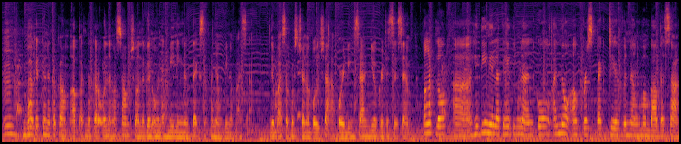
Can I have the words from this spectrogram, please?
mm, bakit ka nagka-come up at nagkaroon ng assumption na ganoon ang meaning ng text na kanyang pinabasa? 'Di ba? Sa questionable siya according sa new criticism. Pangatlo, uh, hindi nila tinitingnan kung ano ang perspective ng mambabasa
